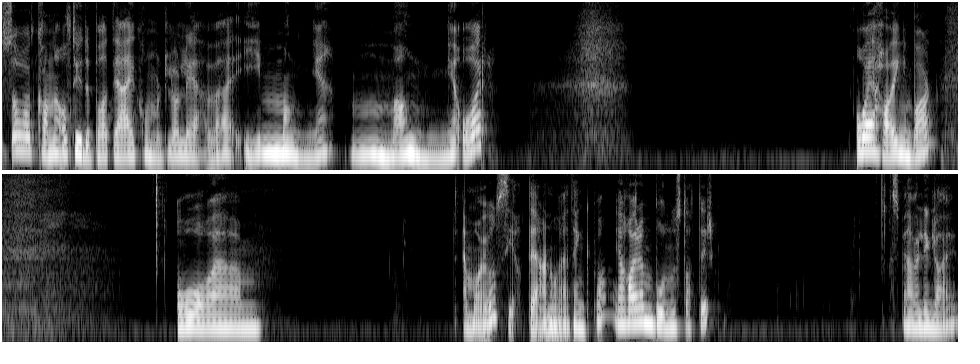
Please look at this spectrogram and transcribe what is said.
Så kan jo alt tyde på at jeg kommer til å leve i mange, mange år. Og jeg har ingen barn. Og um, jeg må jo si at det er noe jeg tenker på. Jeg har en bonusdatter som jeg er veldig glad i.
